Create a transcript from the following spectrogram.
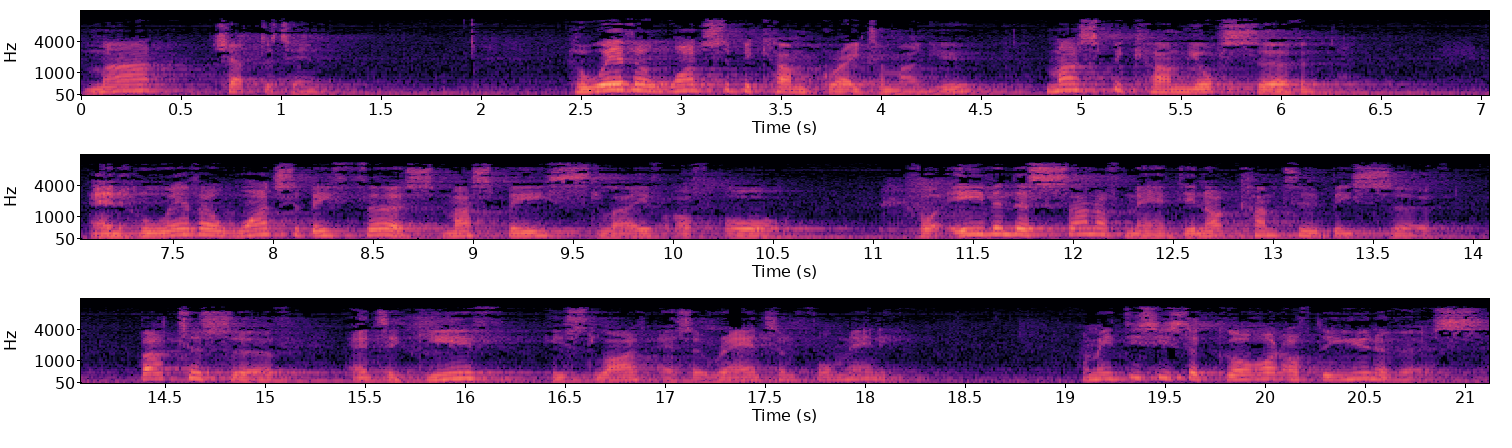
Mark chapter 10. Whoever wants to become great among you must become your servant, and whoever wants to be first must be slave of all. For even the Son of Man did not come to be served, but to serve and to give his life as a ransom for many. I mean, this is the God of the universe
